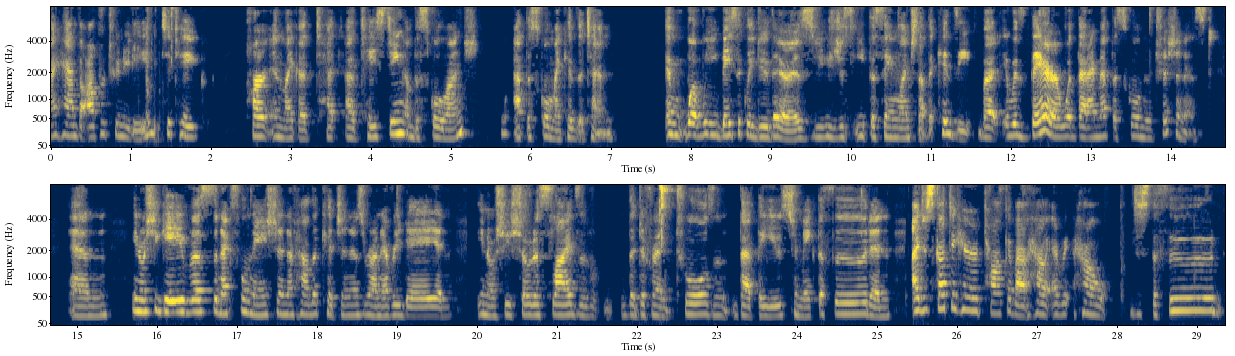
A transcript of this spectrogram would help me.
I had the opportunity to take part in like a, te- a tasting of the school lunch at the school my kids attend. And what we basically do there is you just eat the same lunch that the kids eat. But it was there what, that I met the school nutritionist. And you know, she gave us an explanation of how the kitchen is run every day. And, you know, she showed us slides of the different tools that they use to make the food. And I just got to hear her talk about how every, how just the food,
